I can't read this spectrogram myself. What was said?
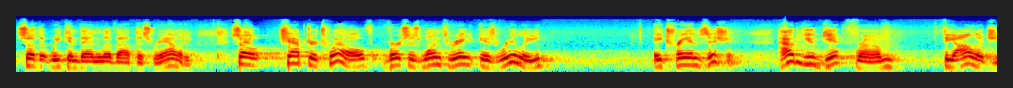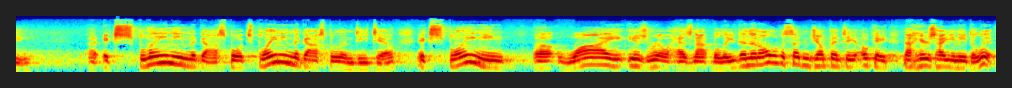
so that we can then live out this reality. So, chapter 12, verses 1 through 8, is really a transition. How do you get from theology, uh, explaining the gospel, explaining the gospel in detail, explaining uh, why Israel has not believed, and then all of a sudden jump into, okay, now here's how you need to live.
